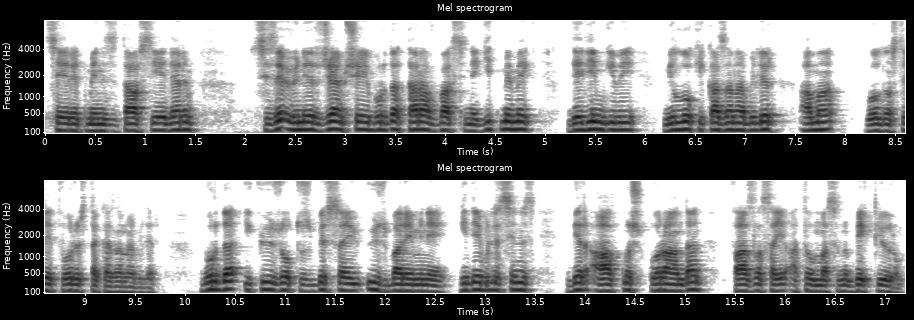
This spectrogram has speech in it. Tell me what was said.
Seyretmenizi tavsiye ederim. Size önereceğim şey burada taraf bahsine gitmemek. Dediğim gibi Milwaukee kazanabilir ama Golden State Warriors da kazanabilir. Burada 231 sayı 100 baremine gidebilirsiniz. 1.60 orandan fazla sayı atılmasını bekliyorum.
